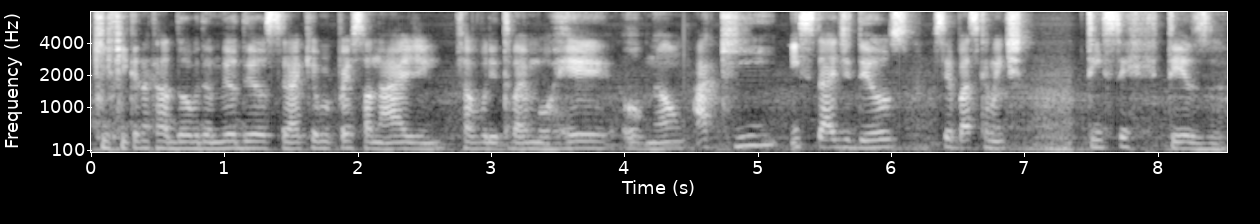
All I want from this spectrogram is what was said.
Que fica naquela dúvida, meu Deus, será que o meu personagem favorito vai morrer ou não? Aqui em Cidade de Deus, você basicamente tem certeza.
